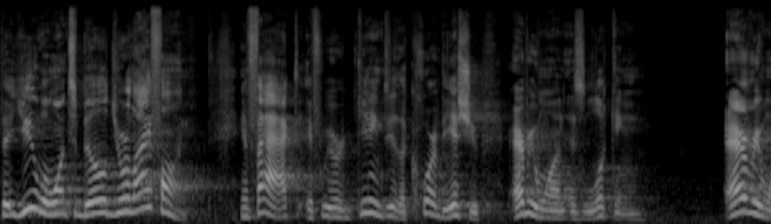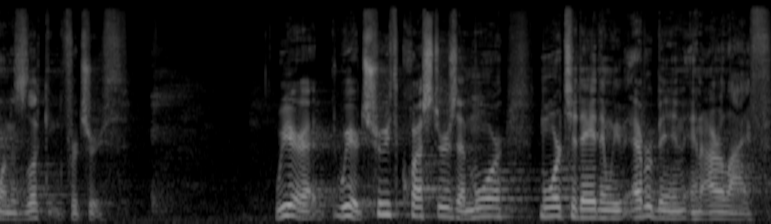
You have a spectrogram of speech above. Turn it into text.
that you will want to build your life on. In fact, if we were getting to the core of the issue, everyone is looking, everyone is looking for truth. We are, at, we are truth questers and more, more today than we've ever been in our life.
